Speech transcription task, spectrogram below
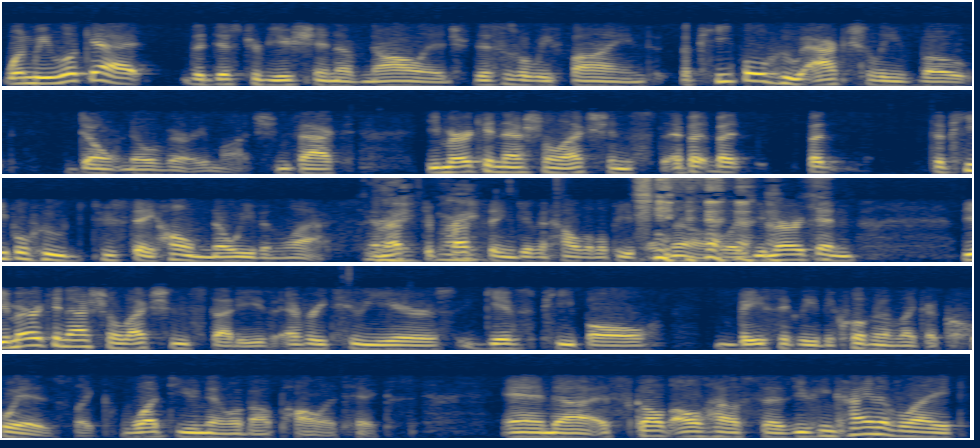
when we look at the distribution of knowledge, this is what we find: the people who actually vote don't know very much. In fact, the American national elections, but but but the people who who stay home know even less, and Right, that's depressing given how little people know. like the American the American national election studies every two years gives people basically the equivalent of like a quiz, like what do you know about politics? And uh, as Scott Althaus says, you can kind of like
